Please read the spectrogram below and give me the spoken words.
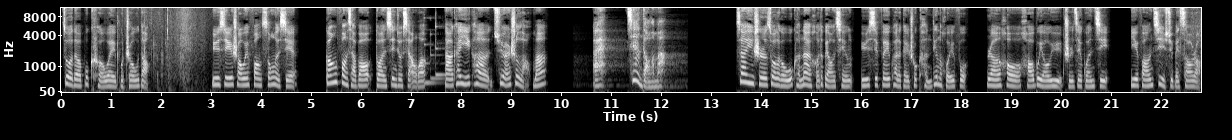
做的不可谓不周到。于西稍微放松了些，刚放下包，短信就响了，打开一看，居然是老妈。哎，见到了吗？下意识做了个无可奈何的表情，于西飞快地给出肯定的回复，然后毫不犹豫直接关机，以防继续被骚扰。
